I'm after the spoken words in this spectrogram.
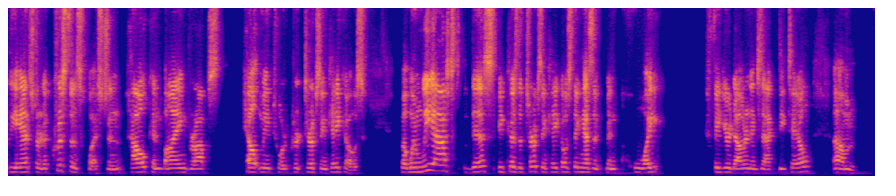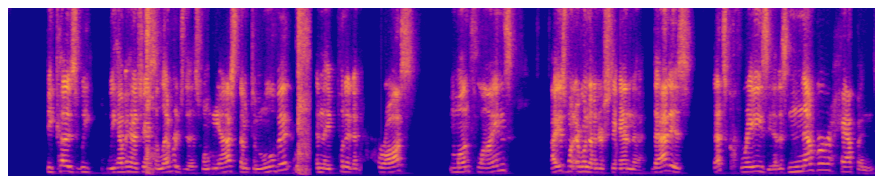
the answer to Kristen's question how can buying drops help me toward Turks and Caicos? But when we asked this, because the Turks and Caicos thing hasn't been quite figured out in exact detail, um, because we we haven't had a chance to leverage this. When we asked them to move it and they put it across month lines, I just want everyone to understand that that is that's crazy. That has never happened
